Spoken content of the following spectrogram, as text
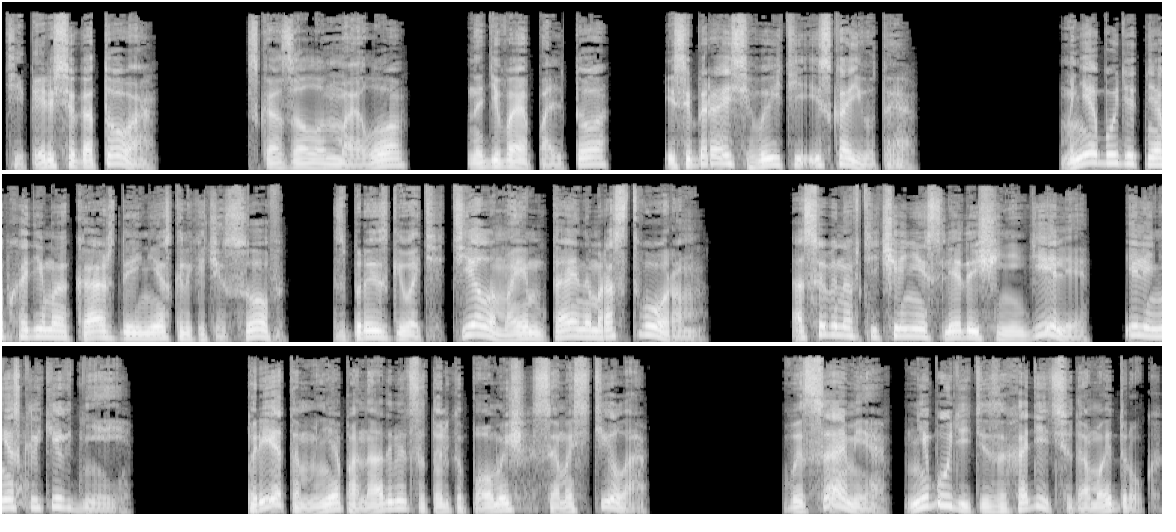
«Теперь все готово», — сказал он Майло, надевая пальто и собираясь выйти из каюты. «Мне будет необходимо каждые несколько часов сбрызгивать тело моим тайным раствором, особенно в течение следующей недели или нескольких дней. При этом мне понадобится только помощь Сэма Стила. Вы сами не будете заходить сюда, мой друг,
